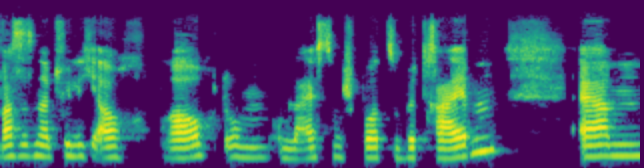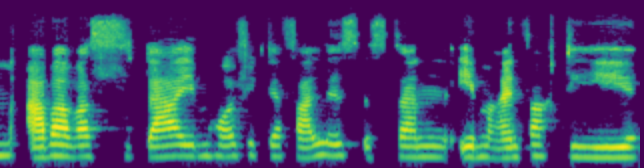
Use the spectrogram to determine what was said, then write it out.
was es natürlich auch braucht, um, um Leistungssport zu betreiben. Ähm, aber was da eben häufig der Fall ist, ist dann eben einfach die,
